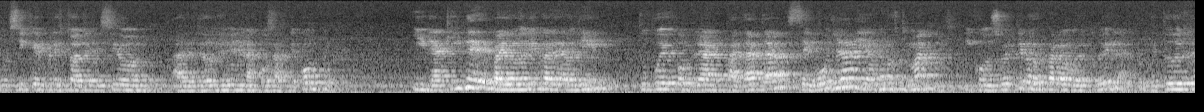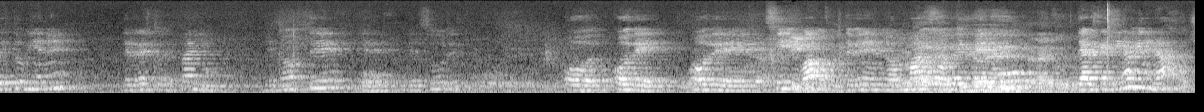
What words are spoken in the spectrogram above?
yo sí que presto atención a de dónde vienen las cosas que compro. Y de aquí de Valladolid, Valladolid, tú puedes comprar patatas, cebolla y algunos tomates. Y con suerte los espárragos de Tudela, porque todo el resto viene del resto de España, del norte, del sur, o, o, de, o de, sí, vamos, porque te vienen los mangos de Perú, de Argentina vienen ajos,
